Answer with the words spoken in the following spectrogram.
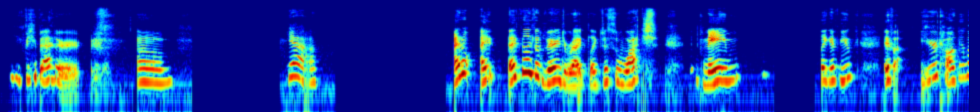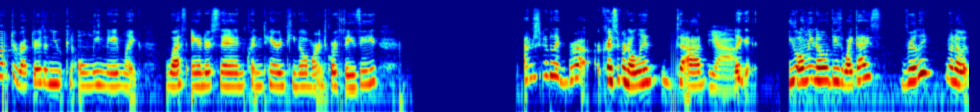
Be better. Um. Yeah. I don't I I feel like that's very direct. Like just watch name like if you if you're talking about directors and you can only name like Wes Anderson, Quentin Tarantino, Martin Scorsese, I'm just gonna be like, bruh, Christopher Nolan to add. Yeah. Like, you only know these white guys? Really? No, no.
